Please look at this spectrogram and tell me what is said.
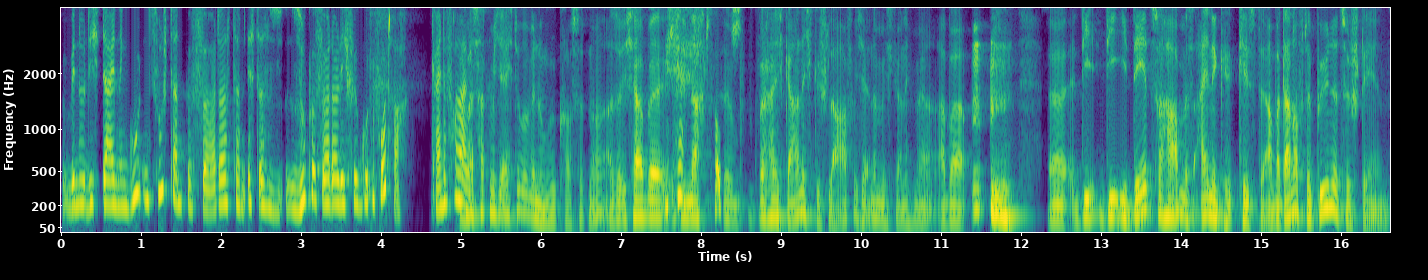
wenn du dich da in einen guten Zustand beförderst, dann ist das super förderlich für einen guten Vortrag. Keine Frage. Aber es hat mich echt Überwindung gekostet. Ne? Also ich habe ja, die Nacht äh, wahrscheinlich gar nicht geschlafen. Ich erinnere mich gar nicht mehr. Aber äh, die die Idee zu haben ist eine Kiste, aber dann auf der Bühne zu stehen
